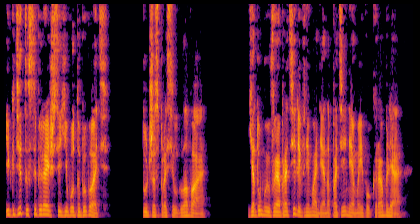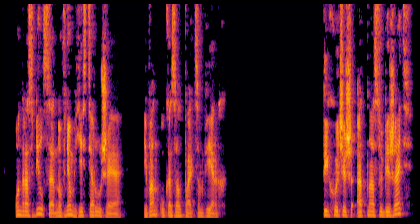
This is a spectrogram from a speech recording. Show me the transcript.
«И где ты собираешься его добывать?» — тут же спросил глава. «Я думаю, вы обратили внимание на падение моего корабля. Он разбился, но в нем есть оружие». Иван указал пальцем вверх. «Ты хочешь от нас убежать?»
